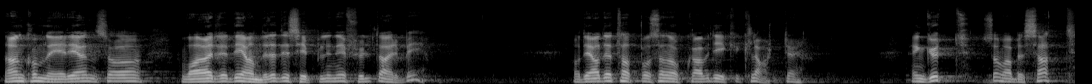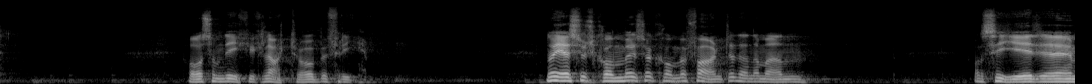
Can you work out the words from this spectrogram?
Da han kom ned igjen, så var de andre disiplene i fullt arbeid. Og de hadde tatt på seg en oppgave de ikke klarte. En gutt som var besatt, og som de ikke klarte å befri. Når Jesus kommer, så kommer faren til denne mannen og sier eh,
